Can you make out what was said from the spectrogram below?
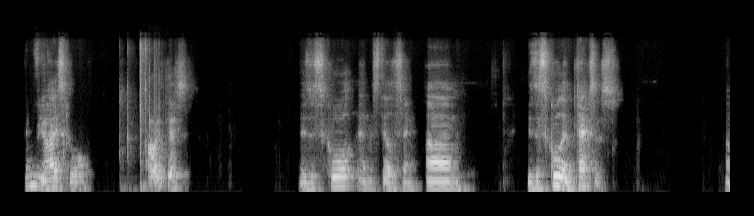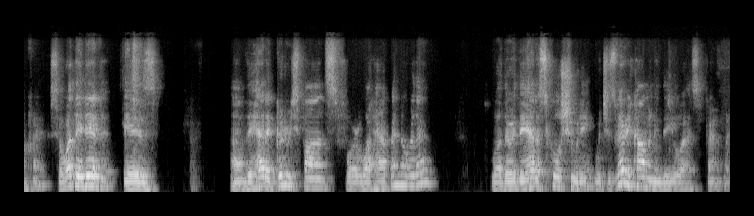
Timber View High School How is this? is a school and still the same. Um, is a school in Texas. Okay, so what they did is um, they had a good response for what happened over there. Well, they, had a school shooting, which is very common in the US, apparently.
